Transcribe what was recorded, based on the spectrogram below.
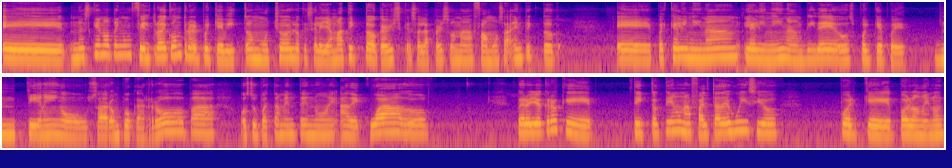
Eh, no es que no tenga un filtro de control porque he visto mucho lo que se le llama TikTokers, que son las personas famosas en TikTok, eh, pues que eliminan, le eliminan videos porque pues mm, tienen o usaron poca ropa o supuestamente no es adecuado. Pero yo creo que TikTok tiene una falta de juicio porque por lo menos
